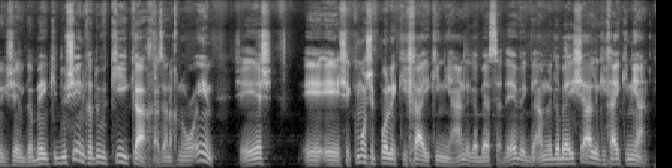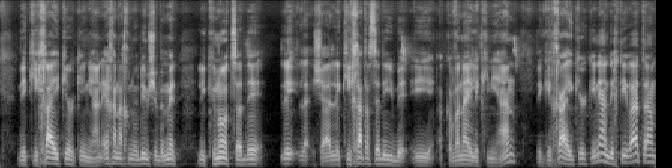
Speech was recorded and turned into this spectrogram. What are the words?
וכשלגבי קידושין כתוב כי ייקח, אז אנחנו רואים שיש, שכמו שפה לקיחה היא קניין לגבי השדה, וגם לגבי האישה לקיחה היא קניין, וקיחה היא קיר קניין, איך אנחנו יודעים שבאמת לקנות שדה, שהלקיחת השדה היא, היא, הכוונה היא לקניין, וקיחה היא קיר קניין, דכתיב אטם,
